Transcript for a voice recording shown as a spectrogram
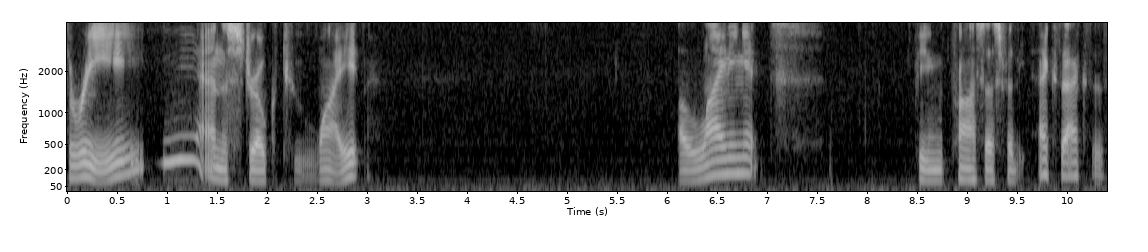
3 and the stroke to white. Aligning it, repeating the process for the x-axis.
